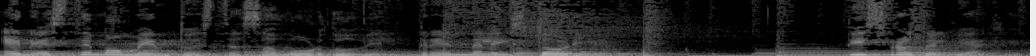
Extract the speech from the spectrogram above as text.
En este momento estás a bordo del tren de la historia. Disfruta el viaje.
